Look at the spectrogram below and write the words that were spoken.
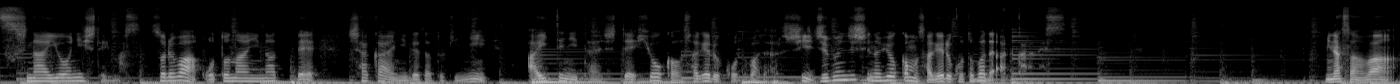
しないようにしています。それは大人になって社会に出た時に相手に対して評価を下げる言葉であるし自分自身の評価も下げる言葉であるからです皆さんは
